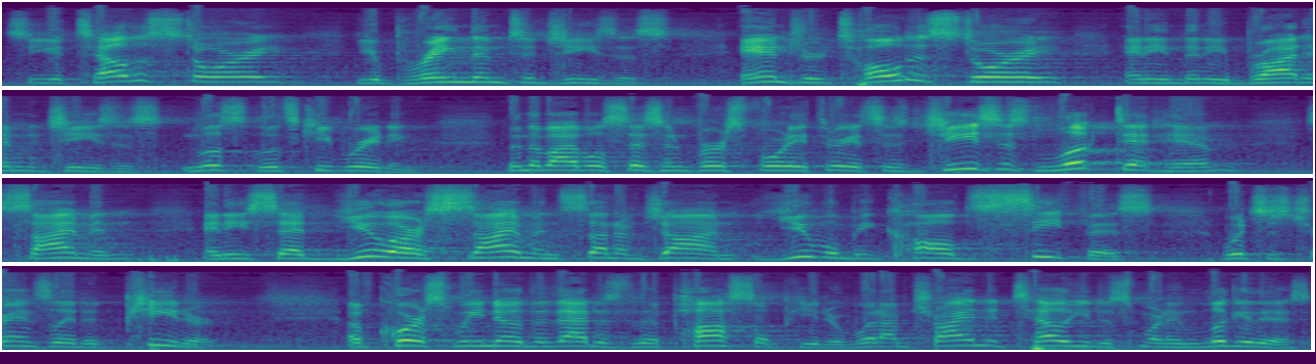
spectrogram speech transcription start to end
So you tell the story, you bring them to Jesus. Andrew told his story, and he, then he brought him to Jesus. Let's, let's keep reading. Then the Bible says in verse 43, it says, Jesus looked at him, Simon, and he said, You are Simon, son of John. You will be called Cephas, which is translated Peter. Of course, we know that that is the Apostle Peter. What I'm trying to tell you this morning, look at this,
